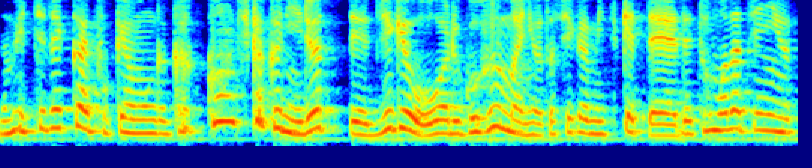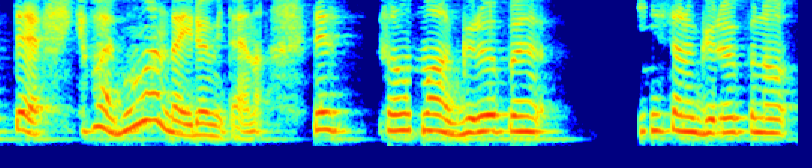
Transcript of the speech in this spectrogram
めっちゃでっかいポケモンが学校の近くにいるって授業終わる5分前に私が見つけて、で、友達に言って、やばい、ボーマンダいるみたいな。で、そのままグループ、インスタのグループの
